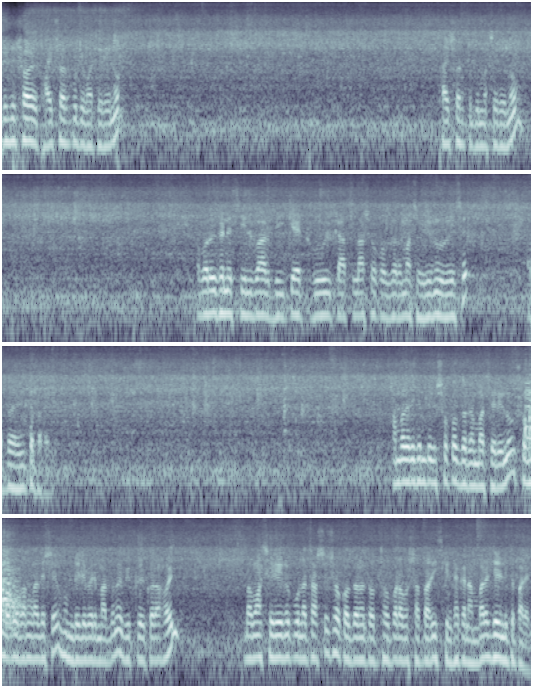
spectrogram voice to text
দেখি সর থাই সরপুটি মাছের রেণু থাই সরপুটি মাছের রেণু আবার ওইখানে সিলভার, বিকেট, রুই, কাতলা সকল ধরনের মাছের রেণু রয়েছে। আপনারা নিতে পারেন। আমাদের এখান থেকে সকল ধরনের মাছের রেণু সমগ্র বাংলাদেশে হোম ডেলিভারির মাধ্যমে বিক্রয় করা হয় বা মাছের রেণু পোনা চাষে সকল ধরনের তথ্য পরামর্শ আপনার স্ক্রিন থাকা নাম্বারে জেনে নিতে পারেন।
